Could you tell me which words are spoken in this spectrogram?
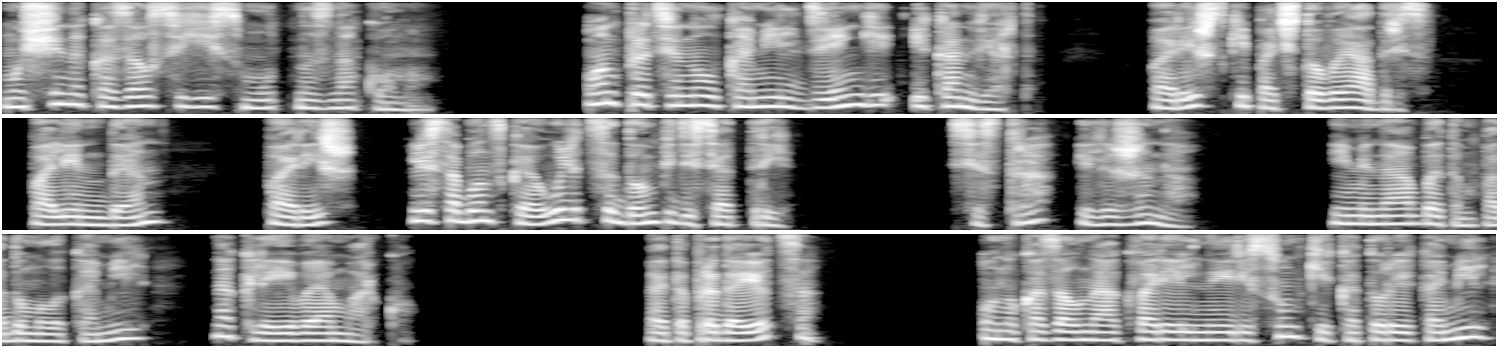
мужчина казался ей смутно знакомым. Он протянул Камиль деньги и конверт. Парижский почтовый адрес. Полин Ден, Париж, Лиссабонская улица, дом 53. Сестра или жена? Именно об этом подумала Камиль, наклеивая марку. «Это продается? Он указал на акварельные рисунки, которые Камиль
